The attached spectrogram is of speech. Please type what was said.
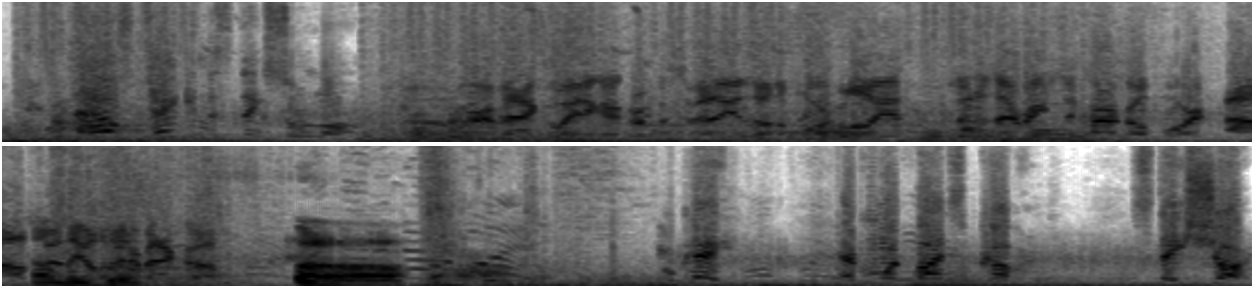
What the hell's taking this thing so long? We're evacuating a group of civilians on the floor below you. As soon as they reach the cargo port, I'll I don't send the think so. back up. Ugh. Okay, everyone find some cover. Stay sharp.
